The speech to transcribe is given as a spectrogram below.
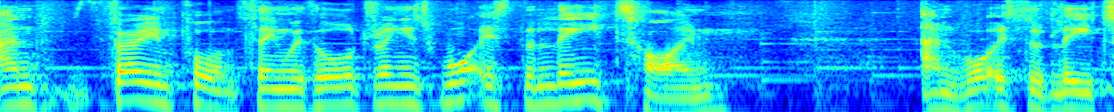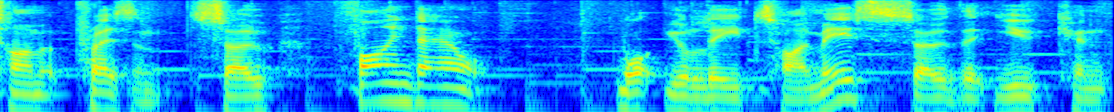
And very important thing with ordering is what is the lead time and what is the lead time at present. So find out what your lead time is so that you can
